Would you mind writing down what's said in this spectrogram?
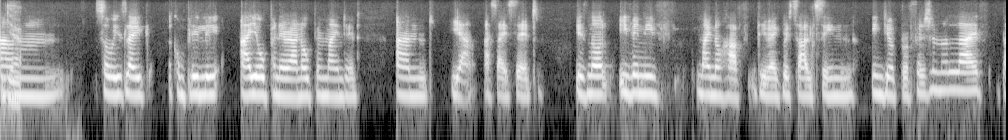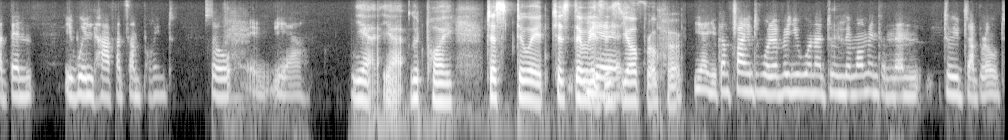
Yeah. um so it's like a completely eye opener and open minded and yeah as i said it's not even if might not have direct results in in your professional life but then it will have at some point so eh, yeah Yeah, yeah, good point. Just do it. Just do it. It's your proper. yeah you can find whatever you want to do in the moment and then do it abroad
